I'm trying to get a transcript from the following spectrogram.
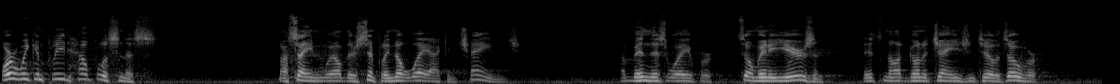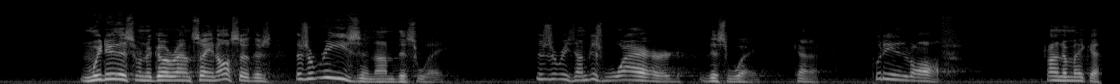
Or we can plead helplessness by saying, Well, there's simply no way I can change. I've been this way for so many years, and it's not going to change until it's over. And we do this when we go around saying also there's, there's a reason I'm this way. There's a reason. I'm just wired this way, kind of putting it off, trying to make a,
